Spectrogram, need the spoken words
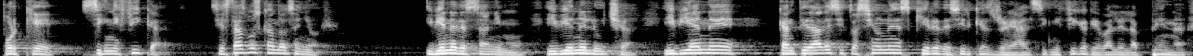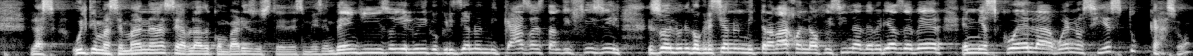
Porque significa, si estás buscando al Señor y viene desánimo, y viene lucha, y viene cantidad de situaciones, quiere decir que es real, significa que vale la pena. Las últimas semanas he hablado con varios de ustedes y me dicen, Benji, soy el único cristiano en mi casa, es tan difícil, soy el único cristiano en mi trabajo, en la oficina, deberías de ver, en mi escuela. Bueno, si es tu caso,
